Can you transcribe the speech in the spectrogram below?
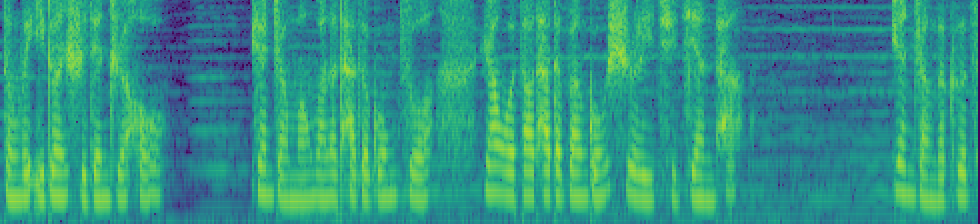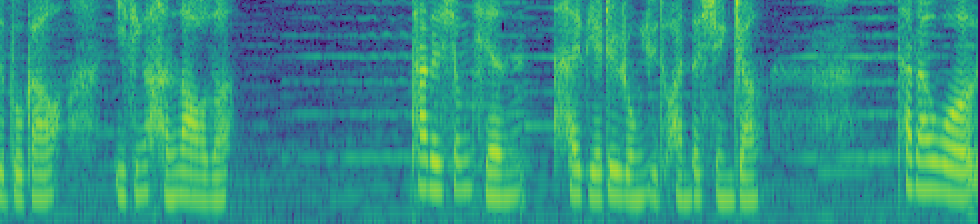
等了一段时间之后，院长忙完了他的工作，让我到他的办公室里去见他。院长的个子不高，已经很老了。他的胸前还别着荣誉团的勋章。他把我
